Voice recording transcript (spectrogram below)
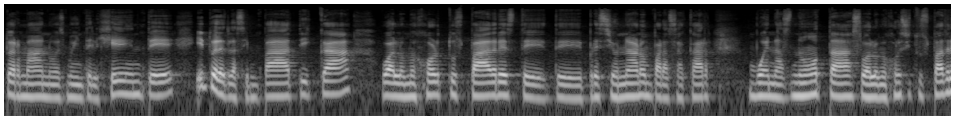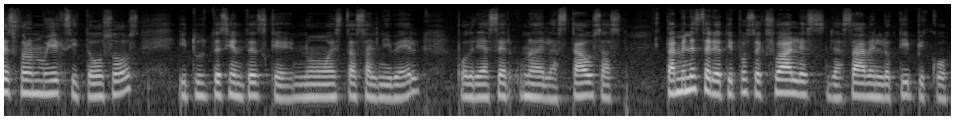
tu hermano es muy inteligente y tú eres la simpática, o a lo mejor tus padres te, te, presionaron para sacar buenas notas, o a lo mejor si tus padres fueron muy exitosos y tú te sientes que no estás al nivel, podría ser una de las causas. También estereotipos sexuales, ya saben lo típico,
